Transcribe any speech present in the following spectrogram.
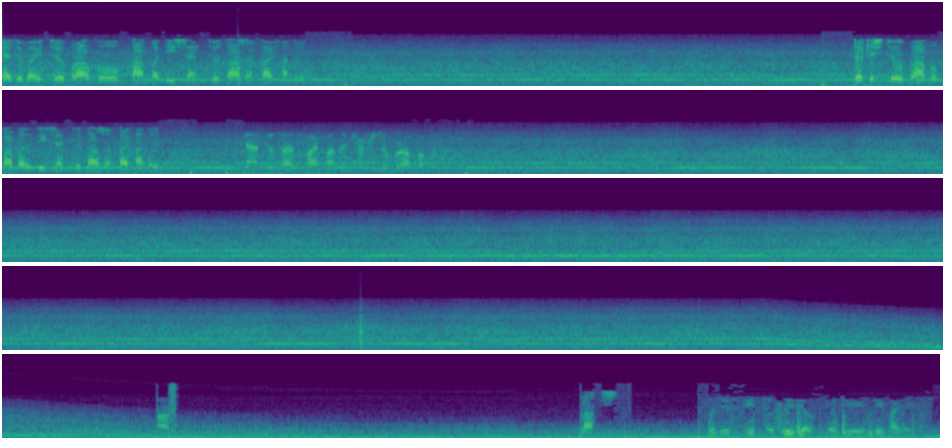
By 2 Bravo Papa descent 2500. Turkish 2 Bravo Papa descent 2500. Down 2500, Turkish 2 Bravo. Knots. Reduce speed 230, 358.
